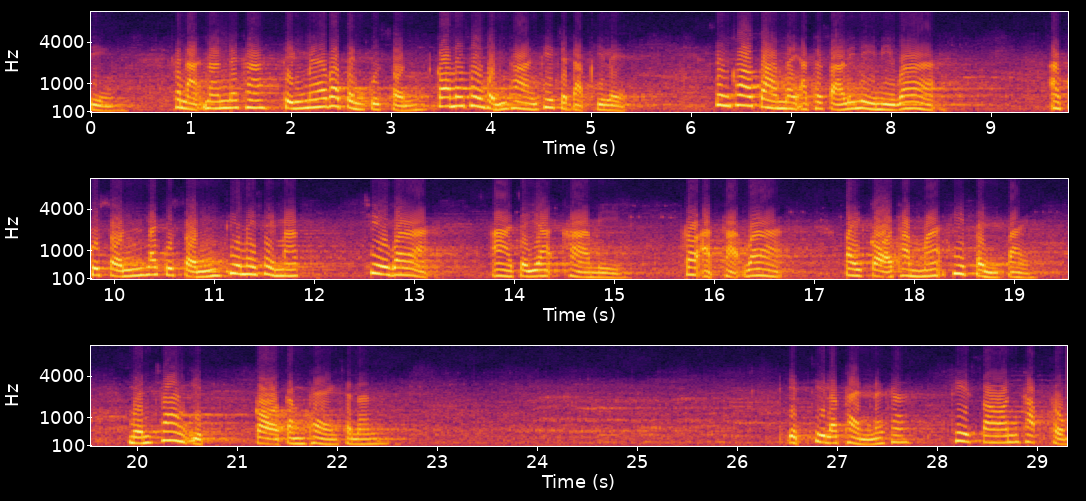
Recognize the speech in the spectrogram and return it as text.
จริง ขณะนั้นนะคะ ถึงแม้ว่าเป็นกุศลก็ไม่ใช่หนทางที่จะดับกิเลส ซึ่งข้อความในอัธสาลินีมีว่า อกุศลและกุศลที่ไม่ใช่มรรคชื่อว่าอาจยะคามีก็อัตถะว่าไปก่อธรรมะที่เป็นไป เหมือนช่างอิฐก่อกำแพงฉะนั้น อิฐทีละแผ่นนะคะ ที่ซ้อนทับถม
